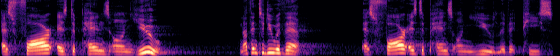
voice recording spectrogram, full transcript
As far as depends on you, nothing to do with them. As far as depends on you, live at peace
